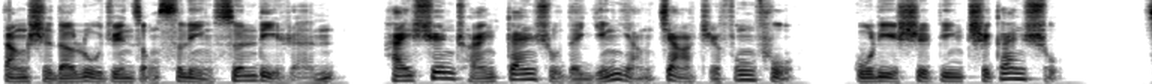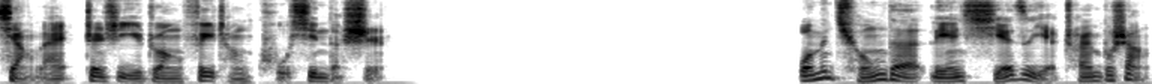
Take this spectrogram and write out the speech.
当时的陆军总司令孙立人还宣传甘薯的营养价值丰富，鼓励士兵吃甘薯，想来真是一桩非常苦心的事。我们穷的连鞋子也穿不上，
